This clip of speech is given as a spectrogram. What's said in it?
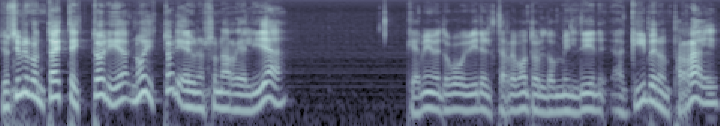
Yo siempre contaba esta historia, no historia, es una realidad, que a mí me tocó vivir el terremoto del 2010 aquí, pero en Parral.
